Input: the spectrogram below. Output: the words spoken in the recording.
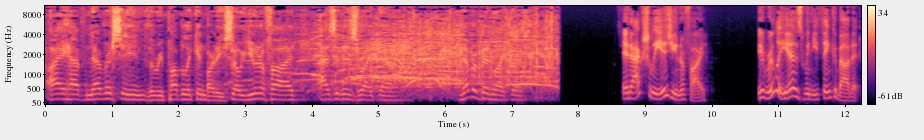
I have never seen the Republican Party so unified as it is right now. Never been like that. It actually is unified. It really is when you think about it.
